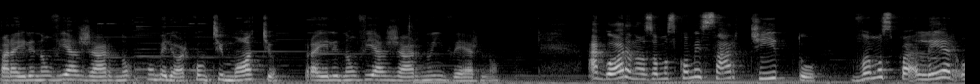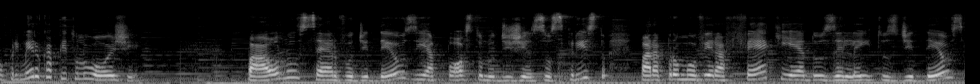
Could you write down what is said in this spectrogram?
para ele não viajar, no, ou melhor, com Timóteo, para ele não viajar no inverno. Agora nós vamos começar Tito. Vamos ler o primeiro capítulo hoje, Paulo, servo de Deus e apóstolo de Jesus Cristo, para promover a fé que é dos eleitos de Deus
